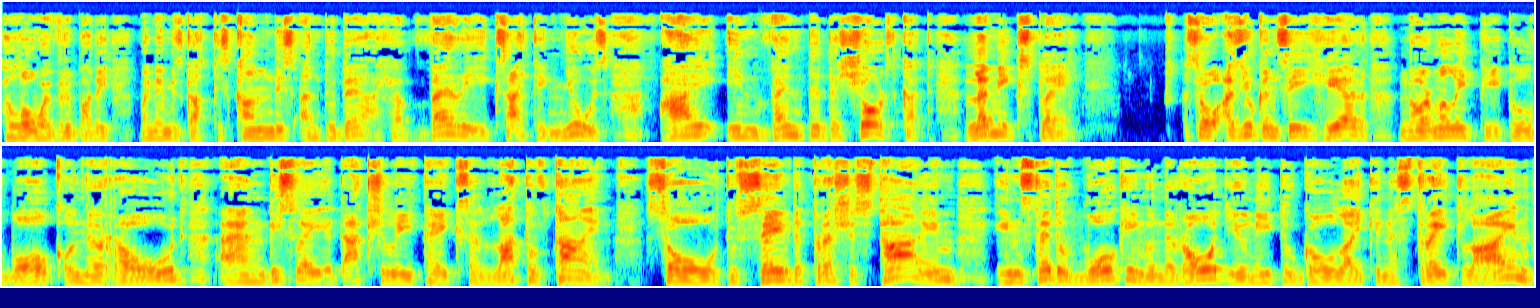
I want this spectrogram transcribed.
Hello everybody, my name is Gatis Kandis and today I have very exciting news. I invented a shortcut. Let me explain. So as you can see here, normally people walk on the road and this way it actually takes a lot of time. So to save the precious time, instead of walking on the road, you need to go like in a straight line,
